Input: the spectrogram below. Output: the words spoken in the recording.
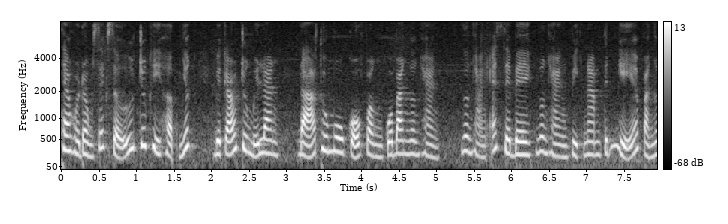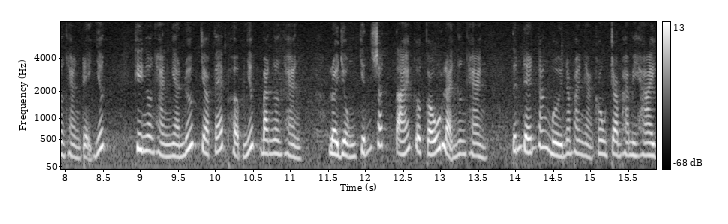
Theo hội đồng xét xử, trước khi hợp nhất, bị cáo Trương Mỹ Lan đã thu mua cổ phần của ba ngân hàng, ngân hàng SCB, ngân hàng Việt Nam Tín Nghĩa và ngân hàng Đệ Nhất, khi ngân hàng nhà nước cho phép hợp nhất ba ngân hàng, lợi dụng chính sách tái cơ cấu lại ngân hàng. Tính đến tháng 10 năm 2022,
